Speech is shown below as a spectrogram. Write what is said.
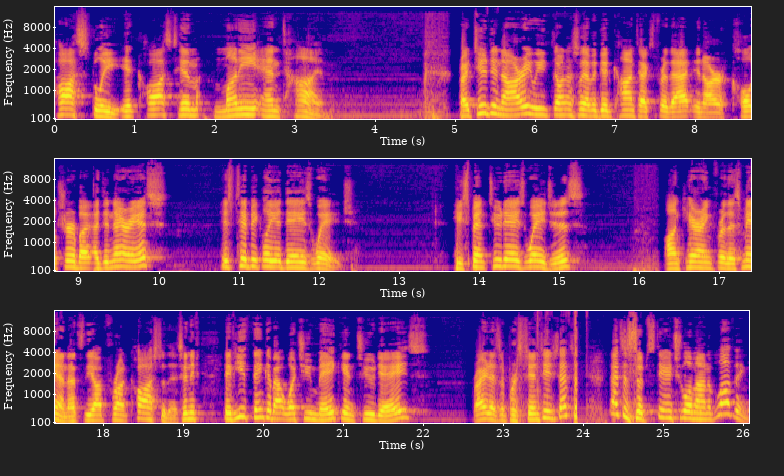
costly. It cost him money and time. Right, two denarii, we don't necessarily have a good context for that in our culture, but a denarius is typically a day's wage. He spent two days' wages on caring for this man. That's the upfront cost of this. And if, if you think about what you make in two days, right, as a percentage, that's a, that's a substantial amount of loving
